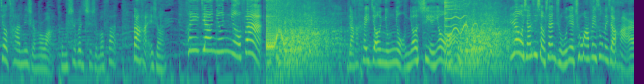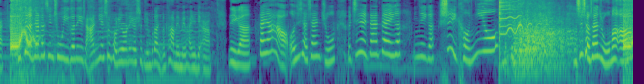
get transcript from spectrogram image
叫餐的时候啊，同事问吃什么饭，大喊一声黑椒牛牛饭。你家还黑椒扭扭，你要吃人肉啊？让我想起小山竹呢，充话费送那小孩儿。这两天他新出一个那个啥念顺口溜那个视频，不知道你们看没？没拍月顶。那个大家好，我是小山竹，我今天给大家带一个那个顺口妞。你是小山竹吗？啊？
